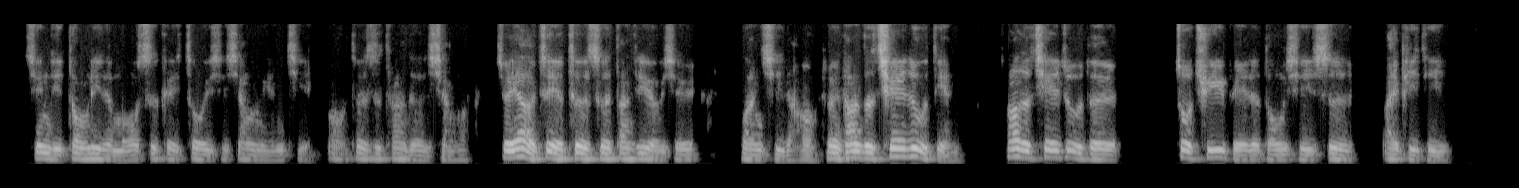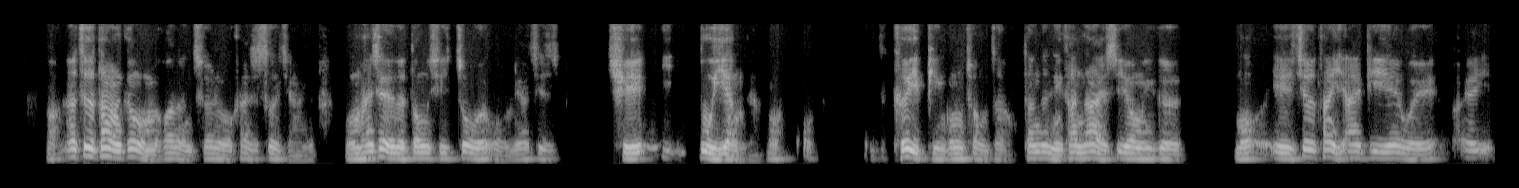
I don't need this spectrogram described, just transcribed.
心理动力的模式可以做一些相连接哦，这是他的想法，所以要有自己的特色，但是有一些关系的哈。所以他的切入点，他的切入的做区别的东西是 IPT 啊。那这个当然跟我们发展车罗开始设想，我们还是有一个东西作为我们要去缺一不一样的哦，可以凭空创造，但是你看他也是用一个模，也就是他以 IPA 为 A。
